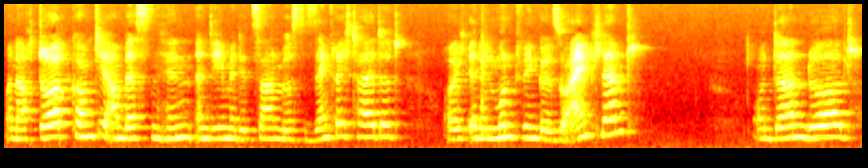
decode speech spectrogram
Und auch dort kommt ihr am besten hin, indem ihr die Zahnbürste senkrecht haltet, euch in den Mundwinkel so einklemmt und dann dort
